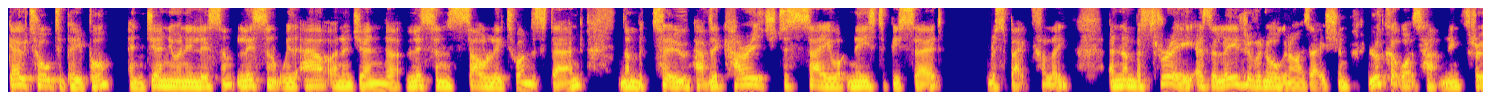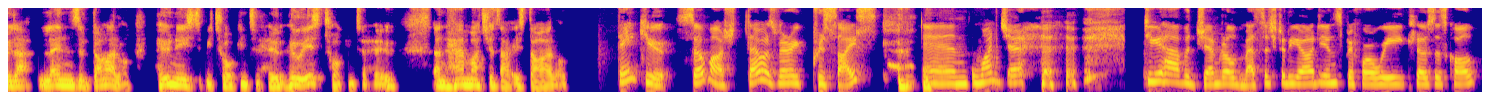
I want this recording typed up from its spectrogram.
Go talk to people and genuinely listen. Listen without an agenda. Listen solely to understand. Number two, have the courage to say what needs to be said respectfully. And number three, as the leader of an organization, look at what's happening through that lens of dialogue. Who needs to be talking to who? Who is talking to who? And how much of that is dialogue? Thank you so much. That was very precise. and one, ge- do you have a general message to the audience before we close this call?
